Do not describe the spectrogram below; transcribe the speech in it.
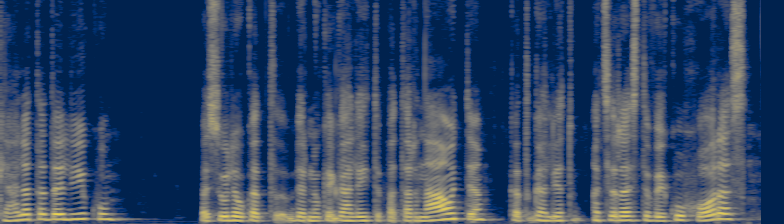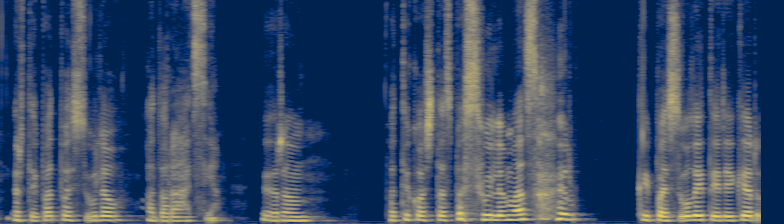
keletą dalykų. Pasiūliau, kad berniukai gali eiti patarnauti, kad galėtų atsirasti vaikų choras ir taip pat pasiūliau adoraciją. Ir um, patiko šitas pasiūlymas ir kai pasiūlai, tai reikia ir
